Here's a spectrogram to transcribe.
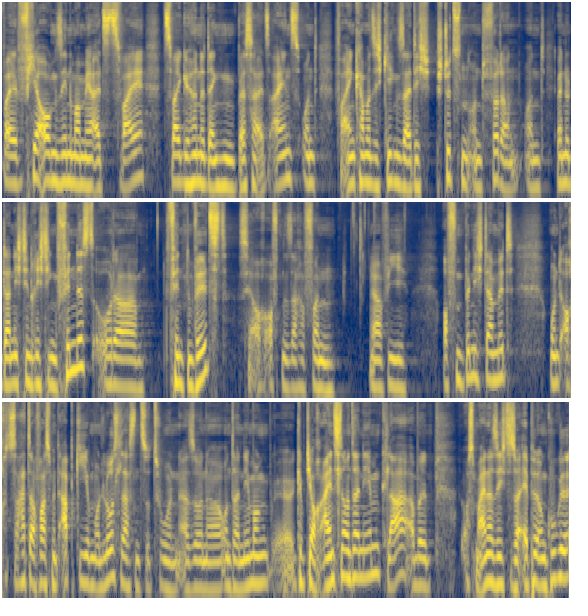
weil vier Augen sehen immer mehr als zwei, zwei Gehirne denken besser als eins und vor allem kann man sich gegenseitig stützen und fördern. Und wenn du da nicht den richtigen findest oder finden willst, ist ja auch oft eine Sache von, ja, wie offen bin ich damit und auch hat auch was mit Abgeben und Loslassen zu tun. Also eine Unternehmung äh, gibt ja auch Einzelunternehmen, klar, aber aus meiner Sicht so Apple und Google,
